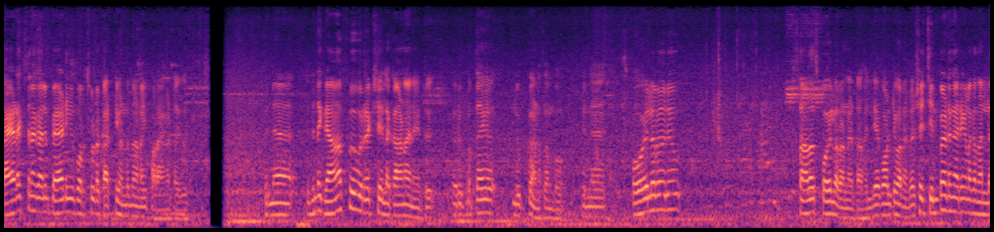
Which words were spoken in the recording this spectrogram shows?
റൈഡക്സിനെക്കാളും പാഡിങ് കുറച്ചുകൂടെ കട്ടിയുണ്ടെന്നാണ് ഈ പറയാൻ കേട്ടോ ഇത്. പിന്നെ ഇതിന്റെ ഗ്രാഫ് ഒരു രക്ഷയില്ല കാണാനായിട്ട്. ഒരു പ്രത്യേക ലുക്കാണ് സംഭവം. പിന്നെ സ്പോയിലർ ഒരു സാധാ സ്പോയിലറാണ് കേട്ടോ. വലിയ ക്വാളിറ്റി പറയുന്നത് പക്ഷേ ചിൻപാഡും കാര്യങ്ങളൊക്കെ നല്ല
